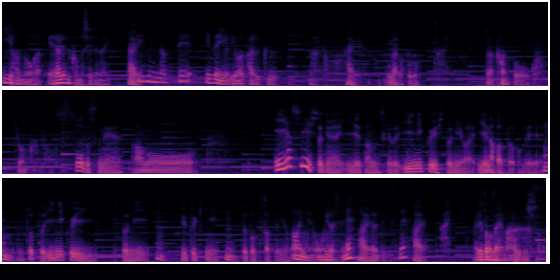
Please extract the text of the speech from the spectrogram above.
いい反応が得られるかもしれない。っていう風になって以前よりは軽くなると思う。はい。なるほど。じゃあ感想を今日の感想そうですね。あのー言いやすい人には言えたんですけど言いにくい人には言えなかったので、うん。ちょっと言いにくい人に言うときにうん。ちょっと使ってみようかな、あいいね。思い出してね、はい。やるといいですね。はい。ありがとうございまありがとうございすまし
